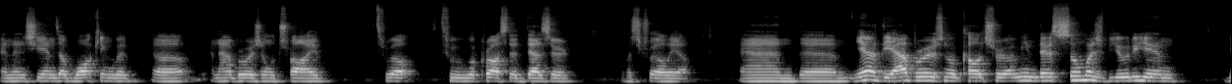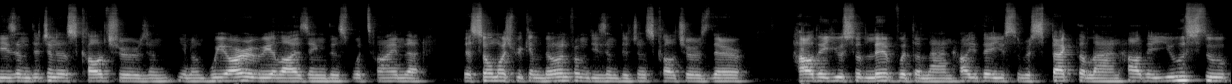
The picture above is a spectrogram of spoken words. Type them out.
and then she ends up walking with uh, an Aboriginal tribe throughout through across the desert of Australia. And um, yeah, the Aboriginal culture. I mean, there's so much beauty in these indigenous cultures, and you know, we are realizing this with time that there's so much we can learn from these indigenous cultures. They're how they used to live with the land, how they used to respect the land, how they used to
